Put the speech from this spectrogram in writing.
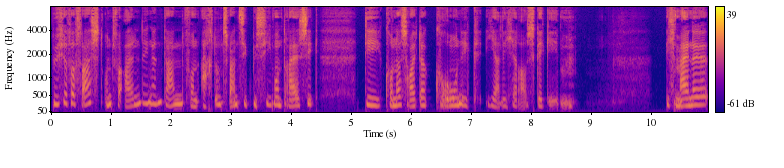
Bücher verfasst und vor allen Dingen dann von 28 bis 37 die Konnersreuter Chronik jährlich herausgegeben. Ich meine,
